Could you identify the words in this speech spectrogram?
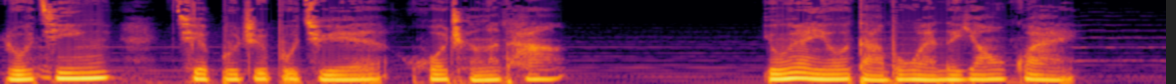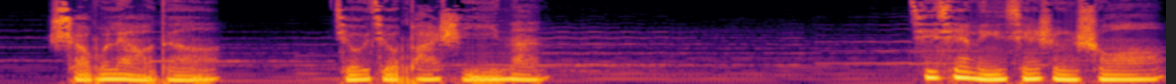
如今却不知不觉活成了他，永远有打不完的妖怪，少不了的九九八十一难。季羡林先生说：“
